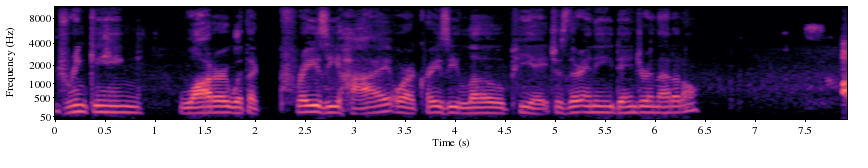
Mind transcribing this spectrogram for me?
drinking water with a crazy high or a crazy low pH? Is there any danger in that at all? Uh,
